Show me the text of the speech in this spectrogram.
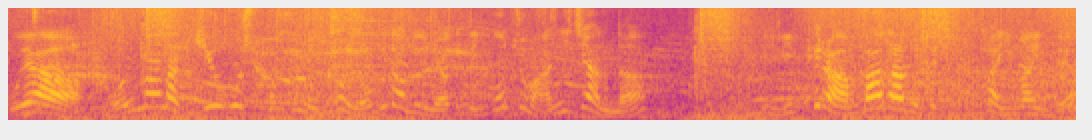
뭐야? 얼마나 키우고 싶었으면 이걸 여기다 두냐? 근데 이건 좀 아니지 않나? 이 리필을 안 받아도 되게 좋다 이 마인드야?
